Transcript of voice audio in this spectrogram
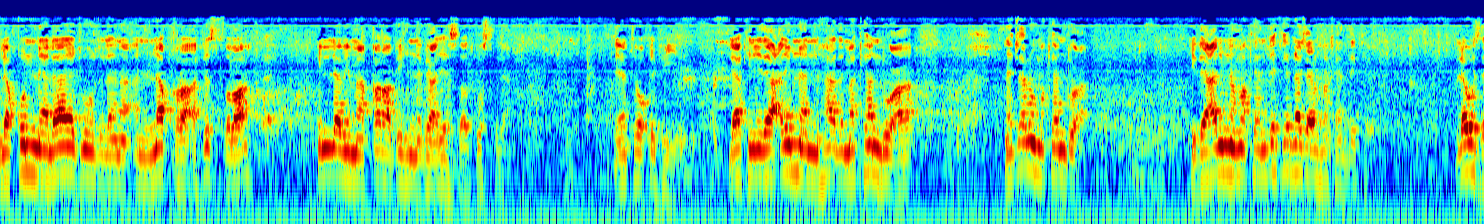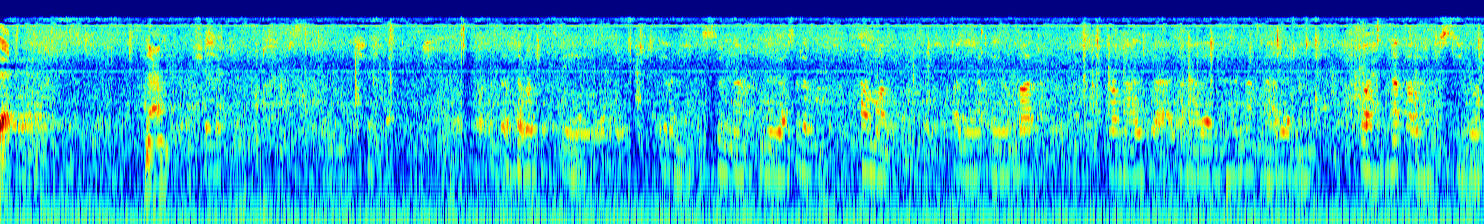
لقلنا لا يجوز لنا أن نقرأ في الصلاة إلا بما قرأ به النبي عليه الصلاة والسلام لأن توقيفية لكن إذا علمنا أن هذا مكان دعاء نجعله مكان دعاء إذا علمنا مكان ذكر نجعله مكان ذكر لو زاد نعم ثبت في السنة النبي صلى الله عليه وسلم أمر أن يقال رمى عن عذاب جهنم من عذاب واحد نقل في السجود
